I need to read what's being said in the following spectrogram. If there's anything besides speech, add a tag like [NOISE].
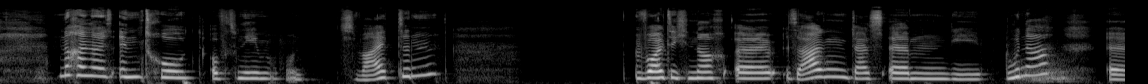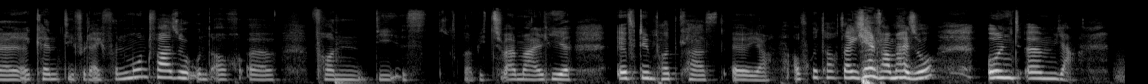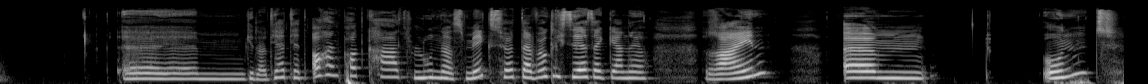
noch ein neues Intro aufzunehmen. Und zweitens wollte ich noch äh, sagen, dass ähm, die Luna, äh, kennt die vielleicht von Mondphase und auch äh, von, die ist, glaube ich, zweimal hier auf dem Podcast äh, ja, aufgetaucht, sage ich [LAUGHS] einfach mal so. Und ähm, ja, genau, die hat jetzt auch einen Podcast, Lunas Mix. Hört da wirklich sehr, sehr gerne rein. Ähm, und,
